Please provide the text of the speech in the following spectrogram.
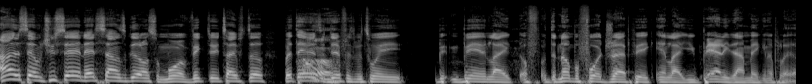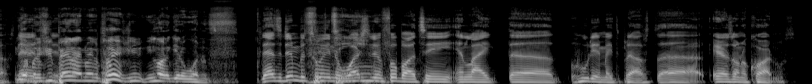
I understand what you're saying. That sounds good on some more victory type stuff, but there is Oh. a difference between be- being like a the number four draft pick and like you barely not making the playoffs. yeah. But if you barely make the playoffs, you, you're gonna get a what? There's a difference between 15. the Washington football team and like the who didn't make the playoffs, the uh, Arizona Cardinals.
